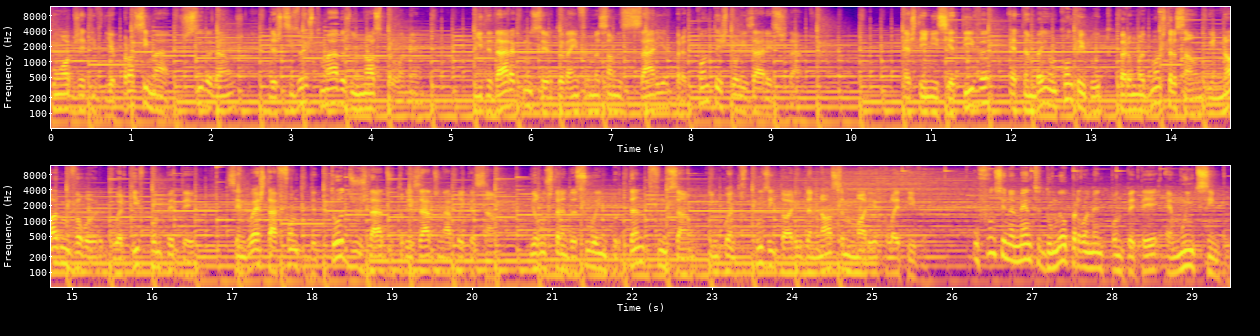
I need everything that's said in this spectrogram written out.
com o objetivo de aproximar os cidadãos das decisões tomadas no nosso Parlamento e de dar a conhecer toda a informação necessária para contextualizar esses dados. Esta iniciativa é também um contributo para uma demonstração do enorme valor do arquivo.pt, sendo esta a fonte de todos os dados utilizados na aplicação, ilustrando a sua importante função enquanto repositório da nossa memória coletiva. O funcionamento do meuparlamento.pt é muito simples.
